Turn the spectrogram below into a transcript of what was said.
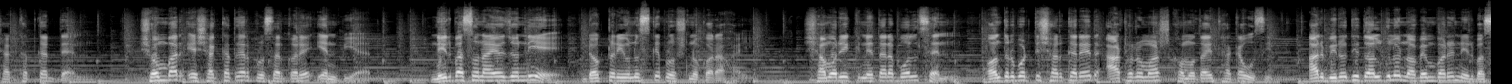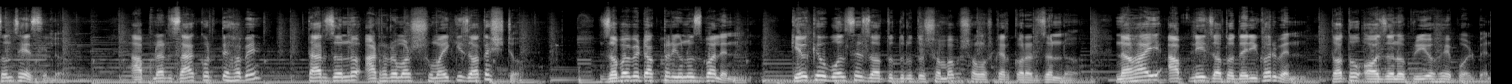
সাক্ষাৎকার দেন। সোমবার এ সাক্ষাৎকার প্রচার করে এনপিআর। নির্বাচন আয়োজন নিয়ে ডক্টর ইউনুসকে প্রশ্ন করা হয়। সামরিক নেতারা বলছেন, অন্তর্বর্তী সরকারের আঠারো মাস ক্ষমতায় থাকা উচিত, আর বিরোধী দলগুলো নভেম্বরে নির্বাচন চেয়েছিল। আপনার যা করতে হবে, তার জন্য আঠারো মাস সময় কি যথেষ্ট? জবাবে ডক্টর ইউনুস বলেন কেউ কেউ বলছে যত দ্রুত সম্ভব সংস্কার করার জন্য। না হয় আপনি যত দেরি করবেন, তত অজনপ্রিয় হয়ে পড়বেন।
